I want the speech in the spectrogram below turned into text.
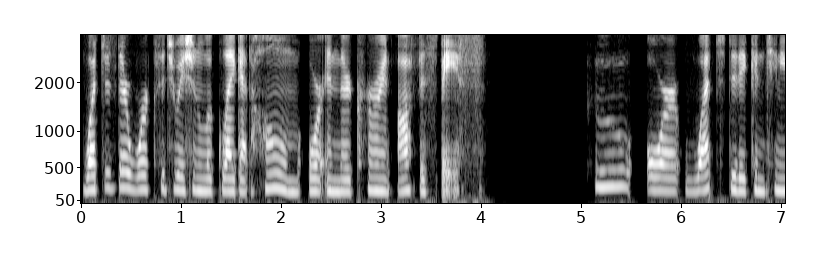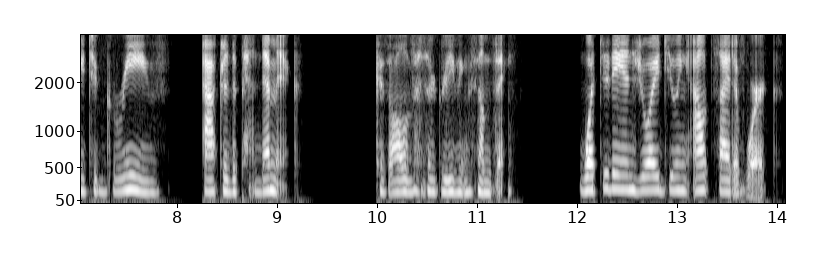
What does their work situation look like at home or in their current office space? Who or what do they continue to grieve after the pandemic? Because all of us are grieving something. What do they enjoy doing outside of work?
